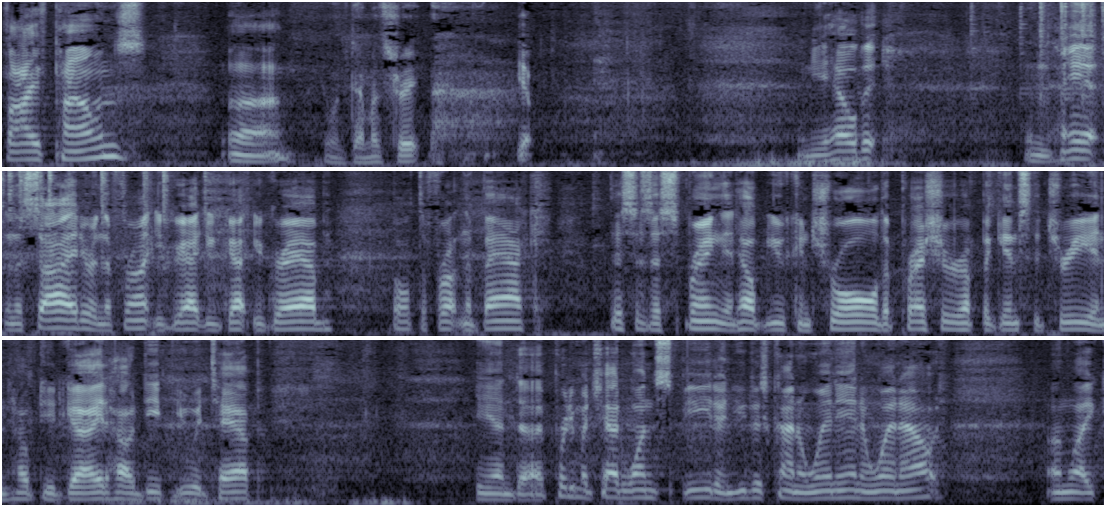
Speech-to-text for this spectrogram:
five pounds. Uh, you want to demonstrate? Yep. And you held it in the hand, in the side or in the front. You got you got your grab both the front and the back. This is a spring that helped you control the pressure up against the tree and helped you guide how deep you would tap. And uh, pretty much had one speed, and you just kind of went in and went out. Unlike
